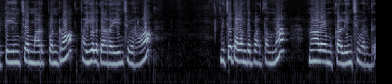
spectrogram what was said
எட்டு இன்ச்சை மார்க் பண்ணுறோம் தையலுக்கு அரை இன்ச் விடுறோம் மிச்சத்தை கலந்து பார்த்தோம்னா நாலே முக்கால் இன்ச்சு வருது.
